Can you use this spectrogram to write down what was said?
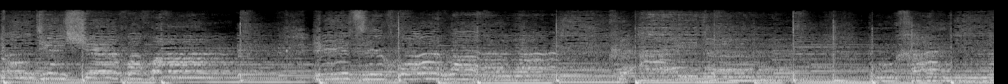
冬天雪花花，日子火辣辣，可爱的武汉啊，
